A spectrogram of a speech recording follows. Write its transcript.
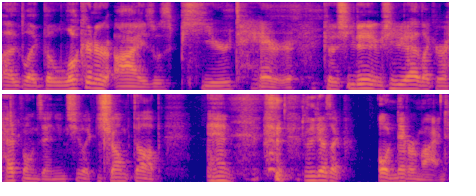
uh, like the look in her eyes was pure terror because she didn't, she had like her headphones in and she like jumped up, and the guy's like, oh never mind,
